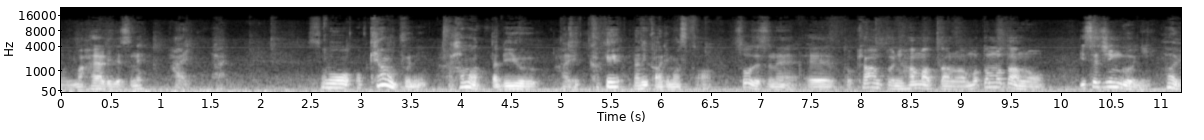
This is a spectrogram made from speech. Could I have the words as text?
もう今流行りですね。はい。はい。そのキャンプにハマった理由、はいきっかけ何かありますか？そうですね。えっ、とキャンプにハマったのはもともとあの伊勢神宮に、はい。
